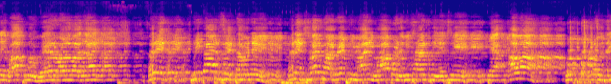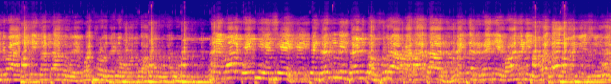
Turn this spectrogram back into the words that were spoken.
જે બાપનું વેર વાળવા જાય. અરે ધિકાર છે તમને અને સ્વર્ગમાં બેઠી મારી વા પણ વિચારતી છે કે આવા ઉપકરો જન્મા એની કરતા તો મેં પથરો જન્મો હતો અને માં કહેતી છે કે જન્મી જણ તો સુરા કા દાતાર નહીતર રેને વાંદણી મત માંગે છે હું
